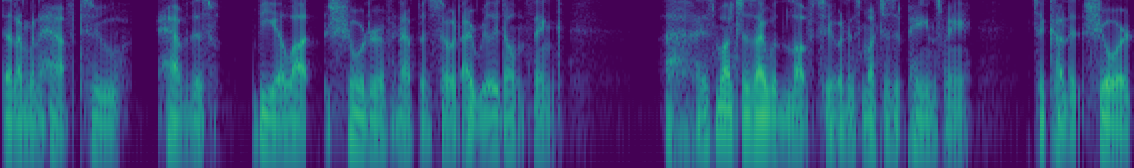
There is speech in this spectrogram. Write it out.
that I'm going to have to have this be a lot shorter of an episode. I really don't think uh, as much as I would love to and as much as it pains me to cut it short,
